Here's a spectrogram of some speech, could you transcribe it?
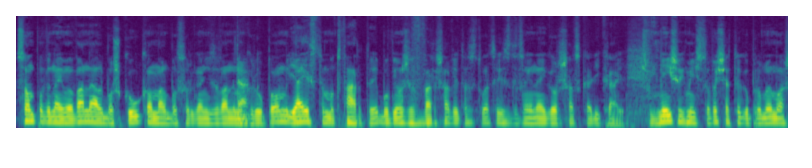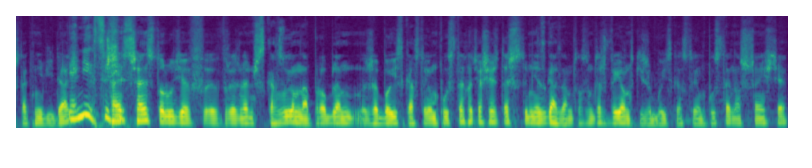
Są powynajmowane albo szkółkom, albo zorganizowanym Tak. grupom. Ja jestem otwarty, bo wiem, że w Warszawie ta sytuacja jest zdecydowanie najgorsza w skali kraju. W mniejszych miejscowościach tego problemu aż tak nie widać. Ja nie chcę Czę- się- Często ludzie wręcz wskazują na problem, że boiska stoją puste, chociaż ja się też z tym nie zgadzam. To są też wyjątki, że boiska stoją puste. Na szczęście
